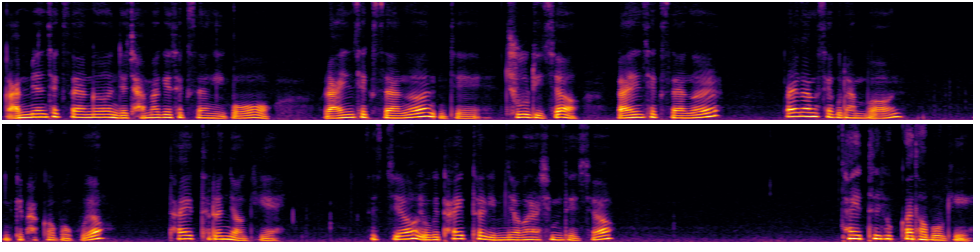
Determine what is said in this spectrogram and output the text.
그러니까 앞면 색상은 이제 자막의 색상이고 라인 색상은 이제 줄이죠. 라인 색상을 빨강색으로 한번 이렇게 바꿔보고요. 타이틀은 여기에 쓰지요. 여기 타이틀 입력을 하시면 되죠. 타이틀 효과 더보기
